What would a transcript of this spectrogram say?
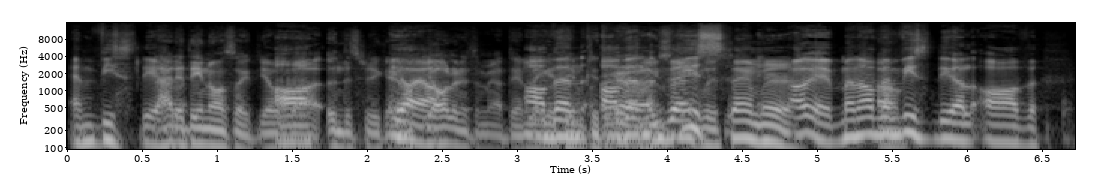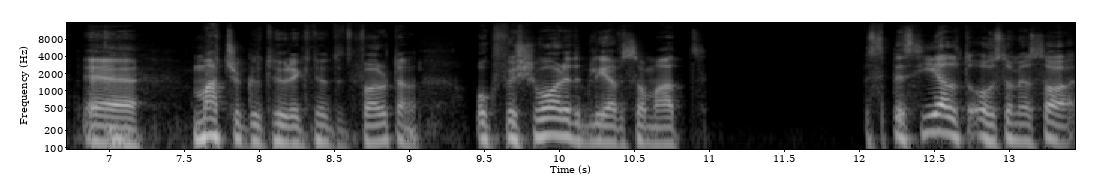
en viss del. Det här är din åsikt, jag vill bara understryka. Ja, Jag, ja. jag håller inte med att det är en av legitim en, kritik. av en Exactly, viss. Okej, men av en viss del av eh, machokulturen knutet till förorten. Och försvaret blev som att speciellt, och som jag sa,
